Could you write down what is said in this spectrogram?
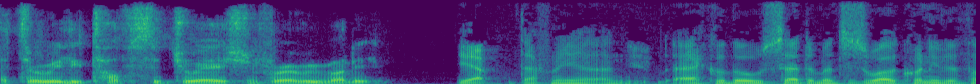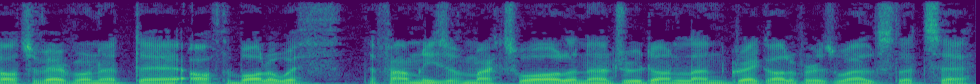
it's a really tough situation for everybody. Yeah, definitely, and echo those sentiments as well. Quinny, the thoughts of everyone at uh, off the ball with the families of Max Wall and Andrew O'Donnell and Greig Oliver as well. So that's a,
